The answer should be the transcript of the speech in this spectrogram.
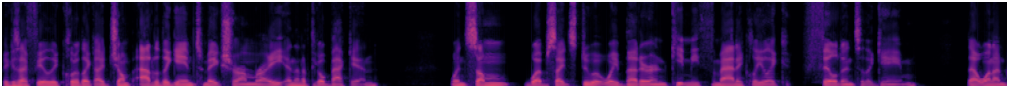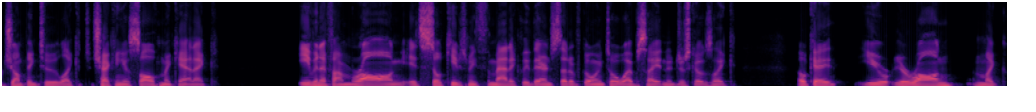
because i feel like clear like i jump out of the game to make sure i'm right and then I have to go back in when some websites do it way better and keep me thematically like filled into the game. That when i'm jumping to like checking a solve mechanic even if I'm wrong, it still keeps me thematically there instead of going to a website and it just goes like, okay, you're you're wrong. I'm like,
